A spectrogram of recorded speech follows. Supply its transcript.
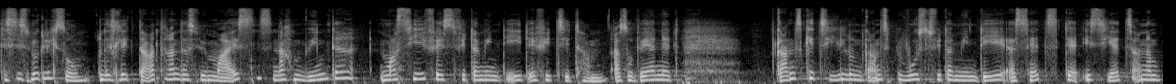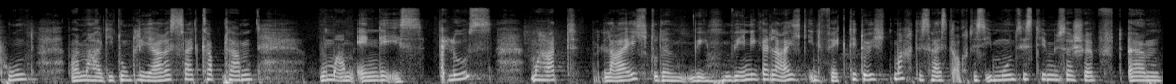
Das ist wirklich so. Und es liegt daran, dass wir meistens nach dem Winter massives Vitamin D-Defizit haben. Also wer nicht ganz gezielt und ganz bewusst Vitamin D ersetzt, der ist jetzt an einem Punkt, weil wir halt die dunkle Jahreszeit gehabt haben, wo man am Ende ist. Plus, man hat leicht oder weniger leicht Infekte durchgemacht. Das heißt, auch das Immunsystem ist erschöpft. Ähm,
